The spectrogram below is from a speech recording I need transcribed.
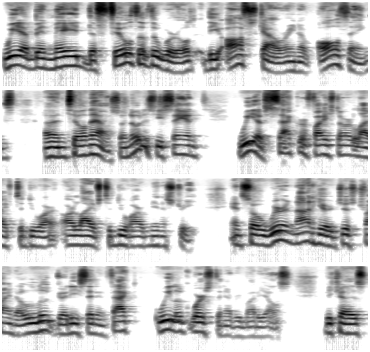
We have been made the filth of the world, the offscouring of all things until now. So notice he's saying, we have sacrificed our life to do our, our lives to do our ministry. And so we're not here just trying to look good. He said, in fact, we look worse than everybody else because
